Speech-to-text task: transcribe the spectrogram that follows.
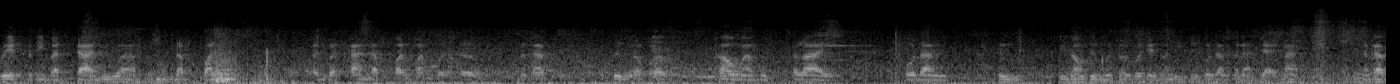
เรียกปฏิบัติการที่ว่าดับควันปฏิบัติการดับควันวันเปิดเทอมนะครับ ซึ่งเราก็เข้ามาบุกทลายโกดัง ซึ่งพี่น้องสื่อมวลชนก็เห็นว่านี่คือโกดังขนาดใหญ่มากนะครับ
